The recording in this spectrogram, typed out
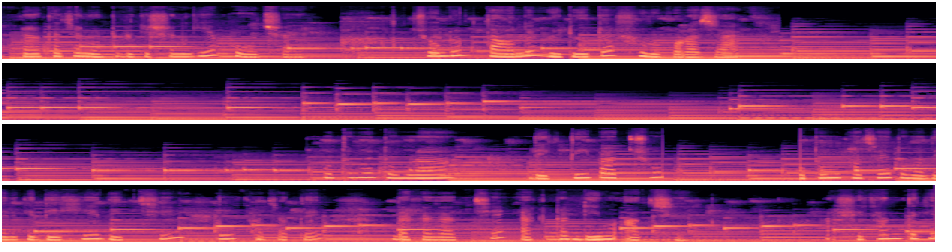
আপনার কাছে নোটিফিকেশন গিয়ে পৌঁছায়। চলুন তাহলে ভিডিওটা শুরু করা যাক। প্রথমে তোমরা দেখতেই পাচ্ছ। প্রথম খাঁচায় তোমাদেরকে দেখিয়ে দিচ্ছি, সেই খাঁচাতে দেখা যাচ্ছে একটা ডিম আছে। আর সেখান থেকে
